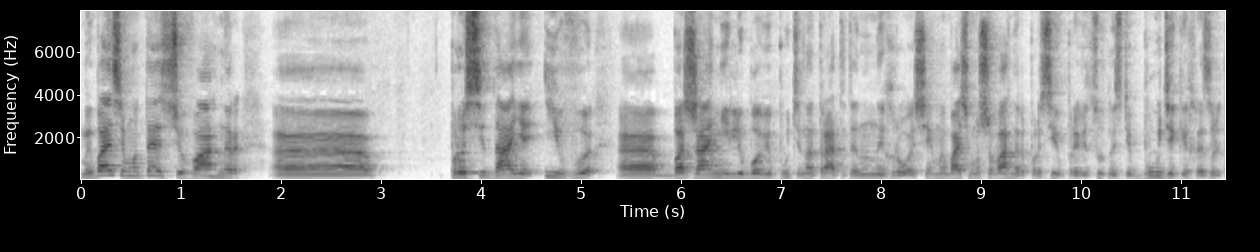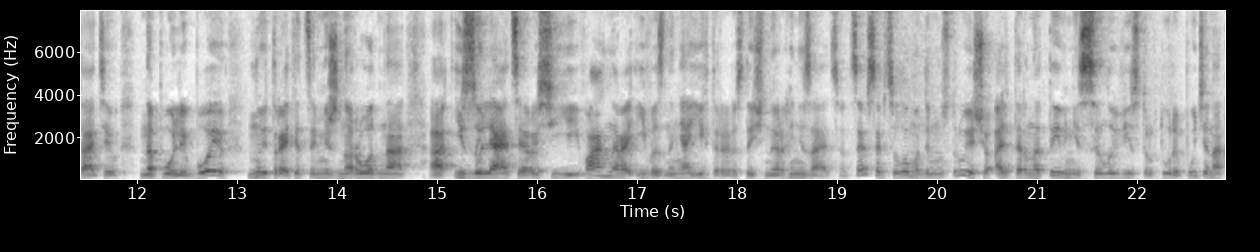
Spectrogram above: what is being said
Ми бачимо те, що Вагнер. Е- Просідає і в е, бажанні любові Путіна тратити на них гроші. Ми бачимо, що Вагнер просів при відсутності будь-яких результатів на полі бою. Ну і третє це міжнародна е, ізоляція Росії і Вагнера і визнання їх терористичною організацією. Це все в цілому демонструє, що альтернативні силові структури Путіна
